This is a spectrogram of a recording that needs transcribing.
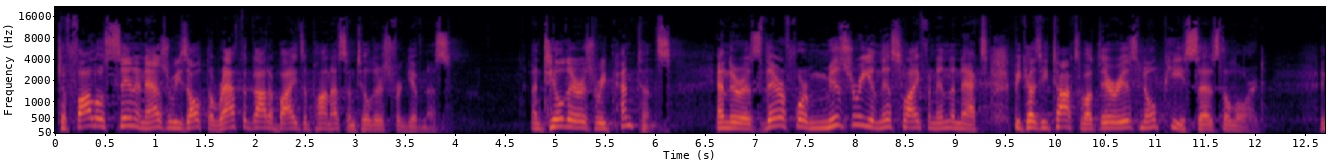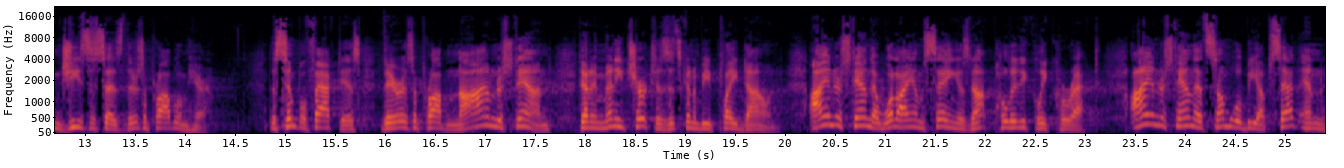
to follow sin, and as a result, the wrath of God abides upon us until there's forgiveness, until there is repentance. And there is therefore misery in this life and in the next, because he talks about there is no peace, says the Lord. And Jesus says there's a problem here. The simple fact is, there is a problem. Now, I understand that in many churches it's going to be played down. I understand that what I am saying is not politically correct. I understand that some will be upset and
